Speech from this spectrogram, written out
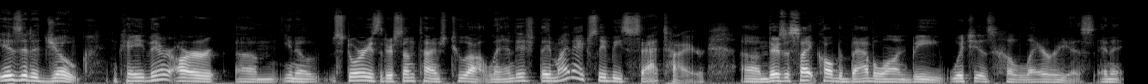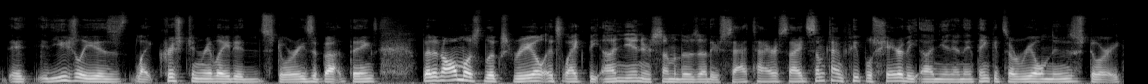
Is it a joke? Okay, there are um, you know stories that are sometimes too outlandish. They might actually be satire. Um, there's a site called the Babylon Bee, which is hilarious, and it, it, it usually is like Christian related stories about things, but it almost looks real. It's like the Onion or some of those other satire sites. Sometimes people share the Onion and they think it's a real news story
